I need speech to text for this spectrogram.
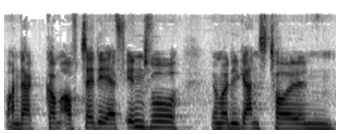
und da kommen auf ZDF Info immer die ganz tollen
